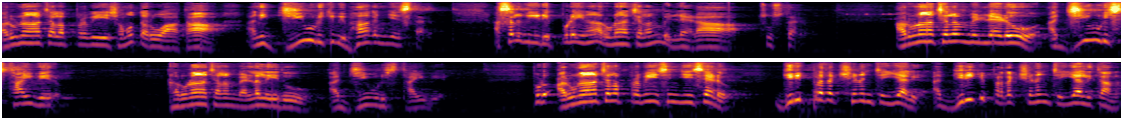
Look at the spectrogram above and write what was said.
అరుణాచల ప్రవేశము తరువాత అని జీవుడికి విభాగం చేస్తారు. అసలు వీడెప్పుడైనా అరుణాచలం వెళ్ళాడా? చూస్తారు. అరుణాచలం వెళ్ళాడు ఆ జీవుడి స్థాయి వేరు. అరుణాచలం వెళ్ళలేదు ఆ జీవుడి స్థాయి వేరు. ఇప్పుడు అరుణాచల ప్రవేశం చేశాడు. గిరి ప్రదక్షిణం చెయ్యాలి. ఆ గిరికి ప్రదక్షిణం చెయ్యాలి తాను.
